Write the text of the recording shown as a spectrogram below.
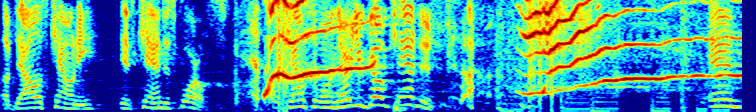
of Dallas County, is Candace Quarles. Councilwoman, there you go, Candace. yeah! And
